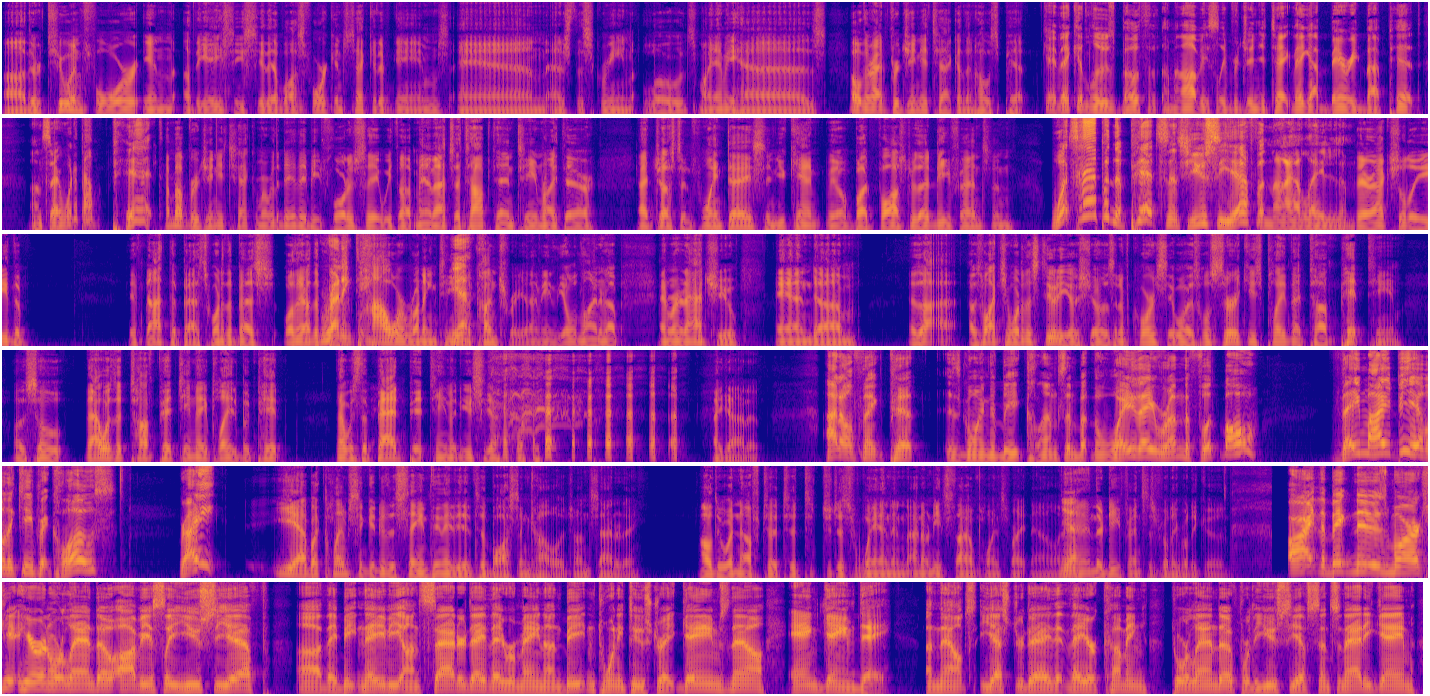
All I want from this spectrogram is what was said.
Uh, they're two and four in uh, the ACC. They've lost four consecutive games, and as the screen loads, Miami has oh they're at Virginia Tech and then host Pitt. Okay, they could lose both. Of, I mean, obviously Virginia Tech they got buried by Pitt on Saturday. What about Pitt? How about Virginia Tech? Remember the day they beat Florida State? We thought, man, that's a top ten team right there. That Justin Fuentes, and you can't, you know, Bud Foster that defense, and What's happened to Pitt since UCF annihilated them? they're actually the, if not the best, one of the best. Well, they are the Running best team. power running team Yeah. in the country. I mean, the old line it up and run it at you. And um, as I, I was watching one of the studio shows, and of course it was well, Syracuse played that tough Pitt team. Oh, so that was a tough Pitt team they played, but Pitt, that was the bad Pitt team that UCF played. I got it. I don't think Pitt is going to beat Clemson, but the way they run the football, they might be able to keep it close, right? Yeah, but Clemson can do the same thing they did to Boston College on Saturday. I'll do enough to, to, to, just win, and I don't need style points right now. And, Yeah. and their defense is really, really good. All right, the big news, Mark, here in Orlando, obviously UCF. Uh, they beat Navy on Saturday. They remain unbeaten, 22 straight games now. And game day announced yesterday that they are coming to Orlando for the UCF Cincinnati game.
